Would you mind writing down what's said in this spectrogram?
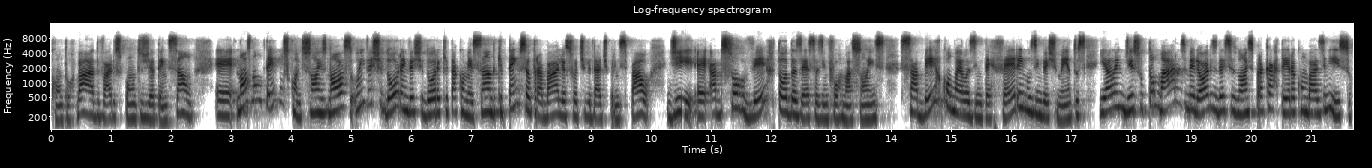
conturbado, vários pontos de atenção. É, nós não temos condições, nós, o investidor, a investidora que está começando, que tem o seu trabalho, a sua atividade principal, de é, absorver todas essas informações, saber como elas interferem nos investimentos e, além disso, disso, tomar as melhores decisões para a carteira com base nisso.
